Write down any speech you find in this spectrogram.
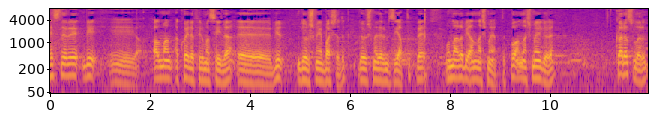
HES'leri bir e, Alman Aquila firmasıyla e, bir görüşmeye başladık. Görüşmelerimizi yaptık ve onlarla bir anlaşma yaptık. Bu anlaşmaya göre Karasuların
